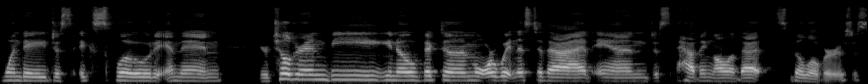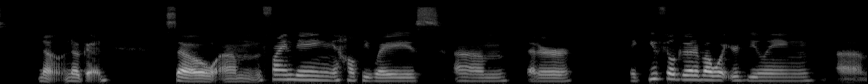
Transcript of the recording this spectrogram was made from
one day just explode and then your children be you know victim or witness to that and just having all of that spill over is just no no good so um, finding healthy ways um, that are make you feel good about what you're doing um,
